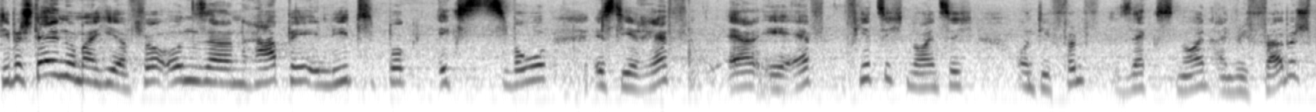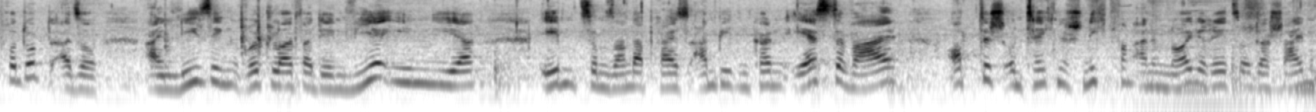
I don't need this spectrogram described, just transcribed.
Die Bestellnummer hier für unseren HP EliteBook X2 ist die REF, REF 4090 und die 569, ein Refurbished-Produkt, also ein Leasing-Rückläufer, den wir Ihnen hier eben zum Sonderpreis anbieten können. Erste Wahl, optisch und technisch nicht von einem Neugerät zu unterscheiden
